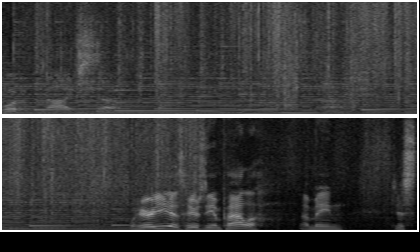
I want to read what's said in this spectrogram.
What a nice shot. Well, here he is. Here's the Impala. I mean, just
